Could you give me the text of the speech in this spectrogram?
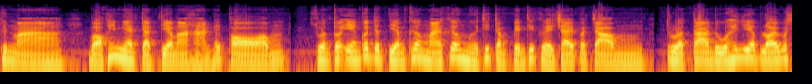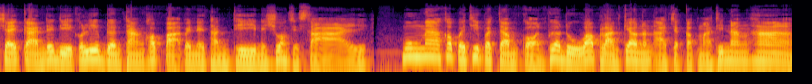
ขึ้นมา บอกให้เมียจัดเตรียมอาหารให้พร้อม ส่วนตัวเองก็จะเตรียมเครื่องไม้เครื่องมือที่จำเป็นที่เคยใช้ประจำตรวจตาดูให้เรียบร้อยว่าใช้การได้ดีก็รีบเดินทางเข้าป่าไปในทันทีในช่วงสายมุ่งหน้าเข้าไปที่ประจำก่อนเพื่อดูว่าพลานแก้วนั้นอาจจะกลับมาที่นั่งห้าง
